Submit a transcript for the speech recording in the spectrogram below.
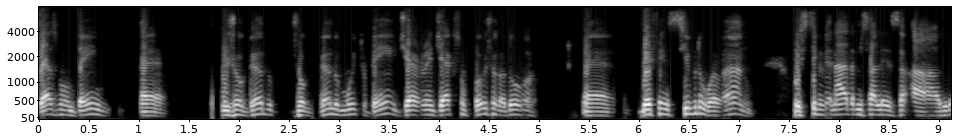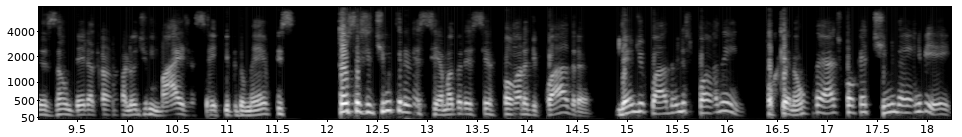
Desmond bem é, jogando, jogando muito bem, Jerry Jackson foi o jogador é, defensivo do ano, o Steven Adams, a lesão, a lesão dele atrapalhou demais essa equipe do Memphis. Então, se esse time crescer, amadurecer fora de quadra, dentro de quadra eles podem, por que não, ganhar de qualquer time da NBA.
